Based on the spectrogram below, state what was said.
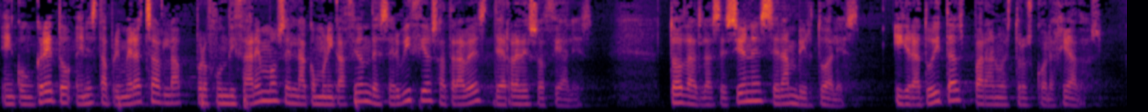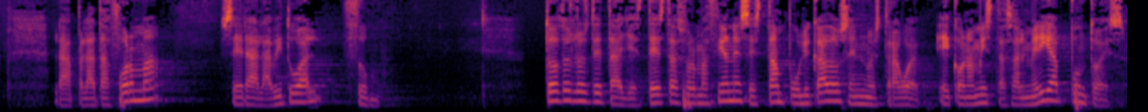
En concreto, en esta primera charla profundizaremos en la comunicación de servicios a través de redes sociales. Todas las sesiones serán virtuales y gratuitas para nuestros colegiados. La plataforma será la habitual Zoom. Todos los detalles de estas formaciones están publicados en nuestra web economistasalmería.es.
